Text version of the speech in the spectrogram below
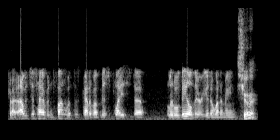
try I was just having fun with this kind of a misplaced uh, little deal there. You know what I mean? Sure.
